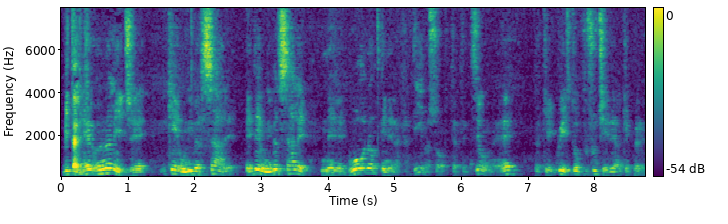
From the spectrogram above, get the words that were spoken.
Vitalizio. una legge che è universale ed è universale nelle buone e nella cattiva sorte, attenzione, eh? perché questo succede anche per,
